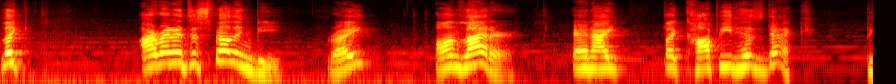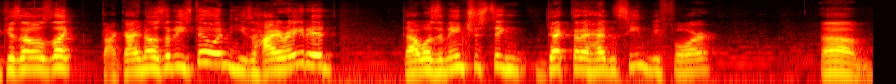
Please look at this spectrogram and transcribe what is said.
like I ran into Spelling Bee, right? On ladder. And I like copied his deck. Because I was like, that guy knows what he's doing. He's high rated. That was an interesting deck that I hadn't seen before. Um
